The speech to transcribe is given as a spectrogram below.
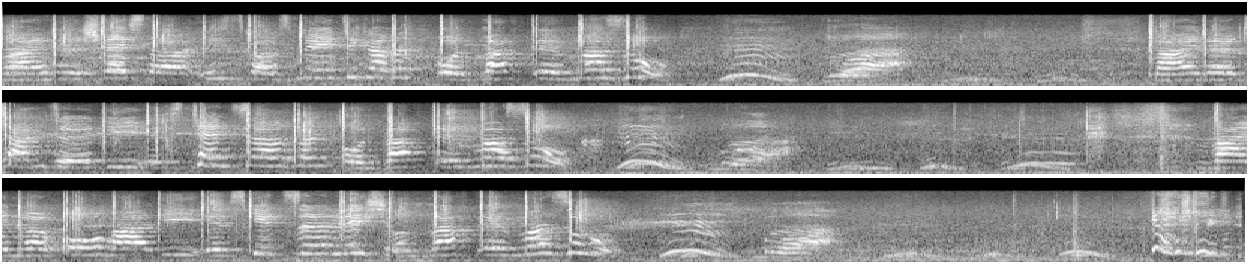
Meine Schwester ist Kosmetikerin und macht immer so. Uah. Meine Tante, die ist Tänzerin und macht immer so. Hm. Hm, hm, hm. Meine Oma, die ist kitzelig und macht immer so. Hm,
